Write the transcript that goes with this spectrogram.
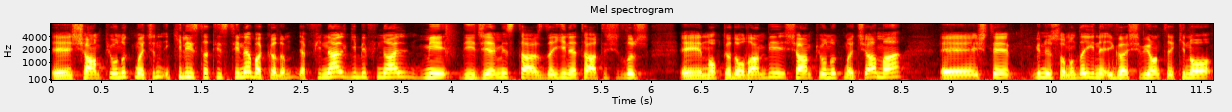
e, şampiyonluk maçının ikili istatistiğine bakalım. Ya final gibi final mi diyeceğimiz tarzda yine tartışılır e, noktada olan bir şampiyonluk maçı ama e, işte günün sonunda yine Iga Świątek'in o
